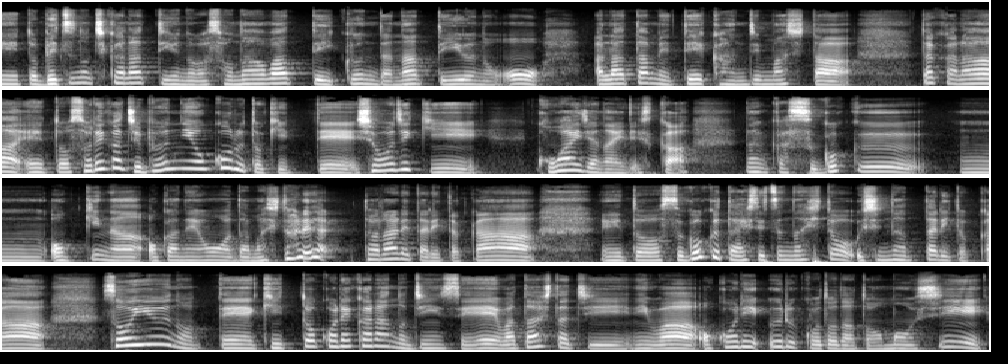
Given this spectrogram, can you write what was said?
えーと、別の力っていうのが備わっていくんだなっていうのを改めて感じました。だから、えーとそれが自分に起こる時って正直怖いじゃないですか。なんかすごくうん大きなお金を騙し取れ取られたりとか、えーと、すごく大切な人を失ったりとかそういうのってきっとこれからの人生私たちには起こりうることだと思うし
